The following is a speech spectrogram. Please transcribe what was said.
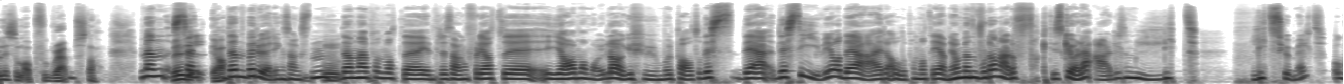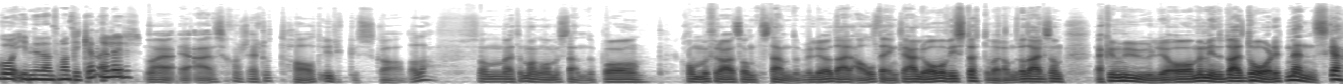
liksom up for grabs, da. Men Men- selv ja. den berøringsangsten Mm. Den er på en måte interessant. Fordi at eh, ja, man må jo lage humor på alt. Og det, det, det sier vi, og det er alle på en måte enige om. Men hvordan er det å faktisk gjøre det? Er det liksom litt, litt skummelt å gå inn i den tematikken, eller? Er jeg, jeg er altså kanskje helt totalt yrkesskada, da. Som etter mange år med standup og kommer fra et sånt standup-miljø der alt egentlig er lov, og vi støtter hverandre. Og det er liksom, det er ikke mulig å Med mindre du er et dårlig menneske,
